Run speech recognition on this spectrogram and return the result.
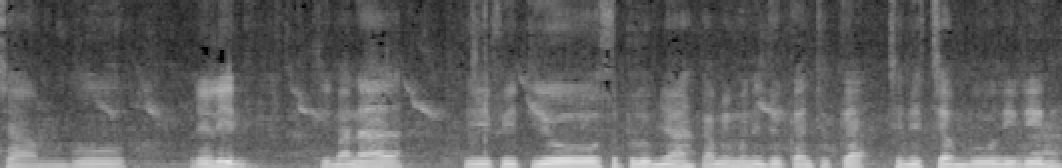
jambu lilin. Di mana di video sebelumnya kami menunjukkan juga jenis jambu lilin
